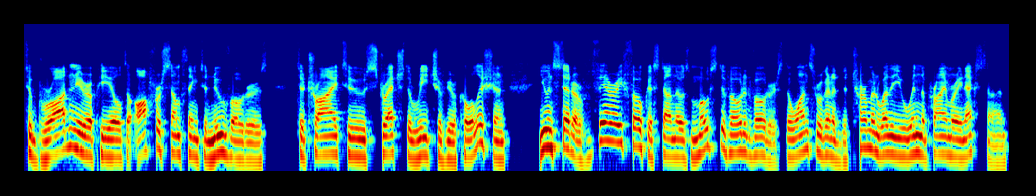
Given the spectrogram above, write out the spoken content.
to broaden your appeal, to offer something to new voters, to try to stretch the reach of your coalition. You instead are very focused on those most devoted voters, the ones who are going to determine whether you win the primary next time.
